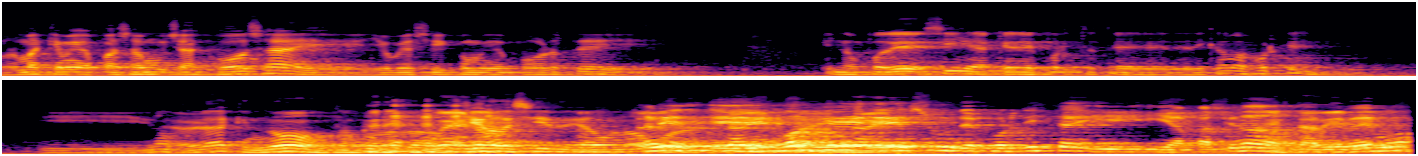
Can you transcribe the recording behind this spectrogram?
Por más que me haya pasado muchas cosas, eh, yo voy a seguir con mi deporte y... ¿Y nos podés decir a qué deporte te dedicabas, Jorge? Y la verdad que no, no, quiero decir, digamos, no. Está bien, eh, Jorge es un deportista y, apasionado, está bien. vemos,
